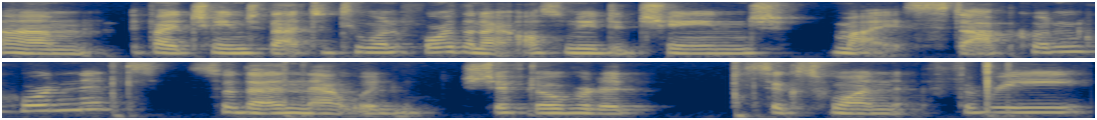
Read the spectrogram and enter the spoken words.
Um, if I change that to 214, then I also need to change my stop codon coordinates. So then that would shift over to 613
